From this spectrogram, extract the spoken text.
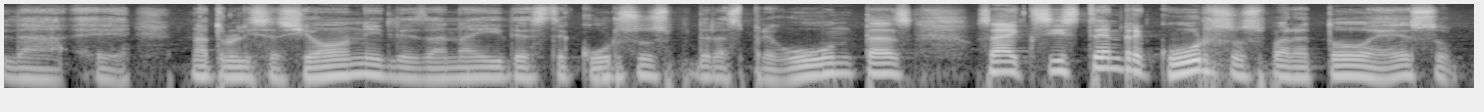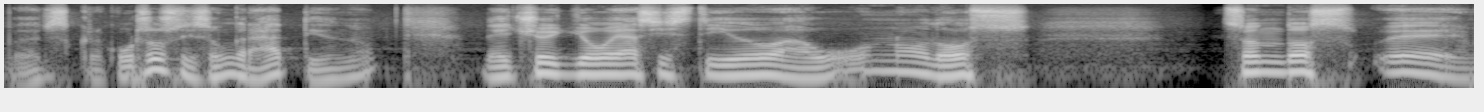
la eh, naturalización y les dan ahí de este cursos de las preguntas. O sea, existen recursos para todo eso. Pues, recursos y son gratis, ¿no? De hecho, yo he asistido a uno o dos son dos, eh,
